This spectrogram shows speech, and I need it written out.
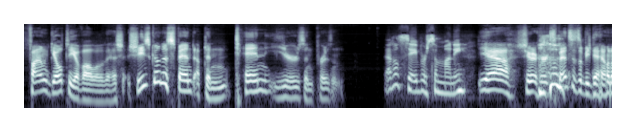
found guilty of all of this, she's going to spend up to 10 years in prison. That'll save her some money. Yeah, she, her expenses will be down.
